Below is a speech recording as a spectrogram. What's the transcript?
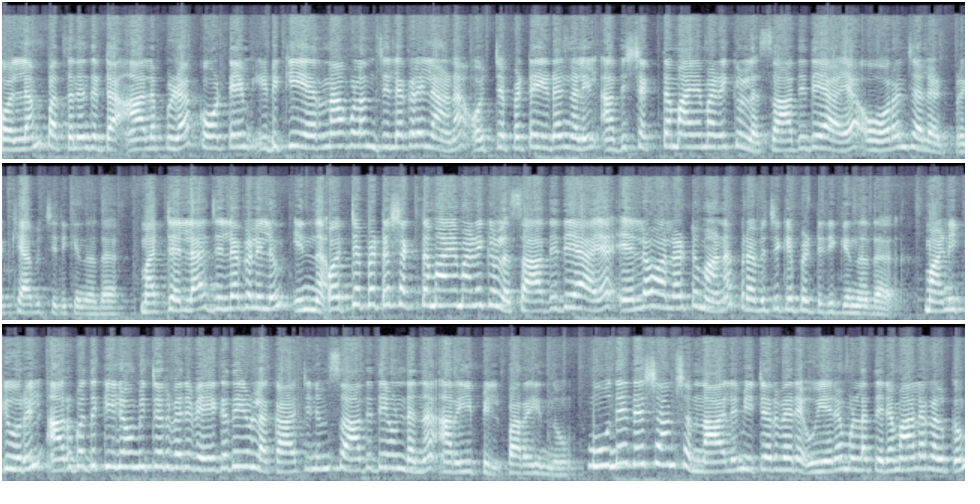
കൊല്ലം പത്തനംതിട്ട ആലപ്പുഴ കോട്ടയം ഇടുക്കി എറണാകുളം ജില്ലകളിലാണ് ഒറ്റപ്പെട്ട ഇടങ്ങളിൽ അതിശക്തമായ മഴയ്ക്കുള്ള സാധ്യതയായ ഓറഞ്ച് അലർട്ട് പ്രഖ്യാപിച്ചിരിക്കുന്നത്. മറ്റെല്ലാ ജില്ലകളിലും ഇന്ന് ഒറ്റപ്പെട്ട ശക്തമായ മഴയ്ക്കുള്ള സാധ്യതയായ യെല്ലോ അലർട്ടുമാണ് പ്രവചിക്കപ്പെട്ടിരിക്കുന്നത്. മണിക്കൂറിൽ അറുപത് കിലോമീറ്റർ വരെ വേഗതയുള്ള കാറ്റിനും സാധ്യതയുണ്ടെന്ന് അറിയിപ്പിൽ പറയുന്നു. മൂന്ന് ദശാംശം നാല് മീറ്റർ വരെ ഉയരമുള്ള തിരമാലകൾക്കും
